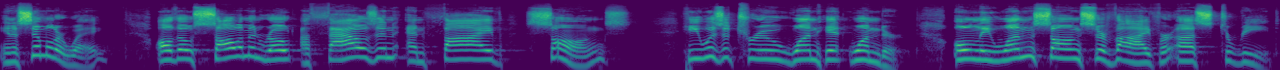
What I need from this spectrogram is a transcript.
In a similar way, although Solomon wrote a thousand and five songs, he was a true one hit wonder. Only one song survived for us to read.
